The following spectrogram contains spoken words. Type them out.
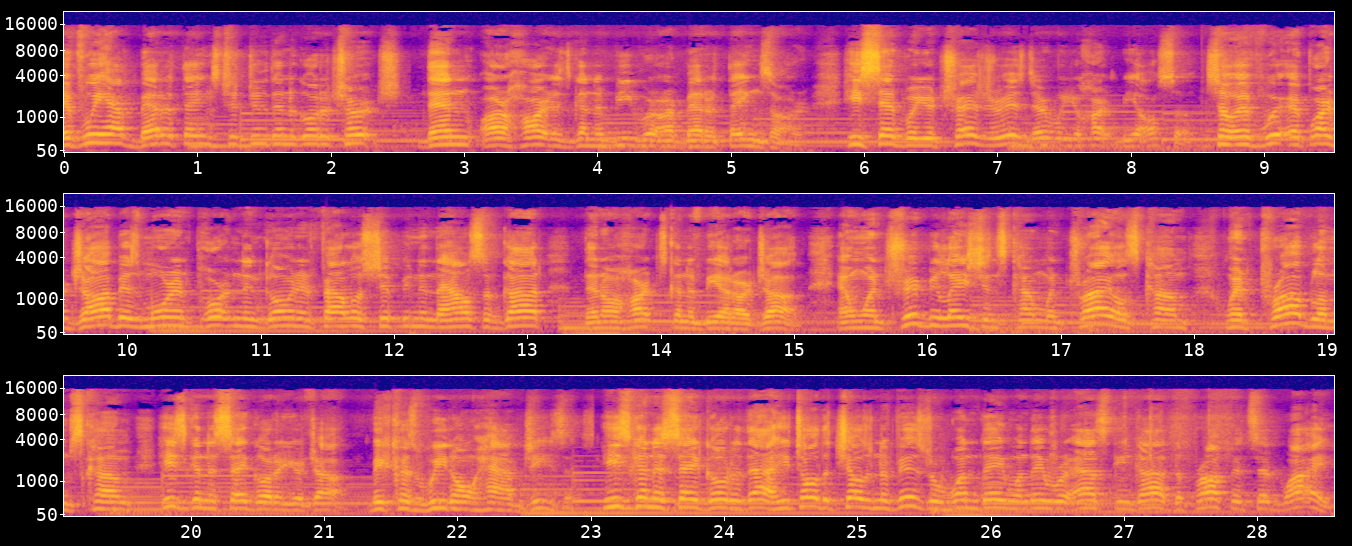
If we have better things to do than to go to church, then our heart is going to be where our better things are. He said, Where your treasure is, there will your heart be also. So if we if our job is more important than going and fellowshipping in the house of God, then our heart's going to be at our job. And when tribulations come, when trials come, when problems come, He's going to say, Go to your job because we don't have Jesus. He's going to say, Go to that. He told the children of Israel one day when they were asking God, the prophet said, Why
